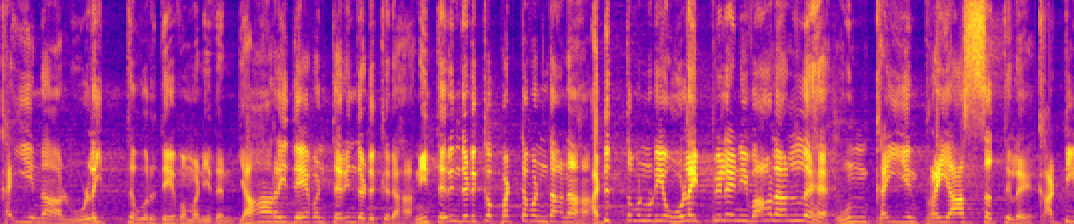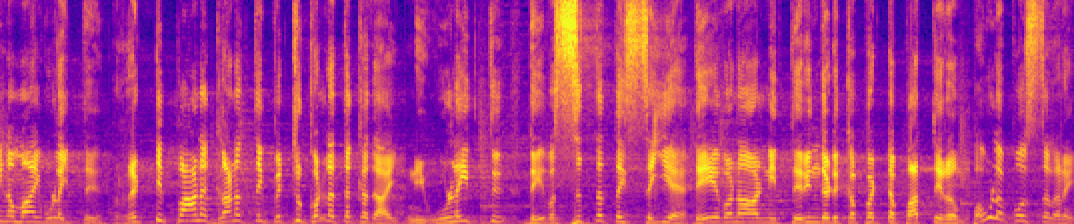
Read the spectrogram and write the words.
கையினால் உழைத்து அடுத்த ஒரு தேவ மனிதன். யாரை தேவன் தெரிந்தெடுக்கிறார்? நீ தெரிந்தெடுக்கப்பட்டவன் தானா? அடுத்தவனுடைய உழைப்பிலே நீ வாழ அல்ல. உன் கையின் பிரயாசத்திலே கடினமாய் உழைத்து ரெட்டிப்பான கனத்தை பெற்றுக்கொள்ளத்தக்கதாய் நீ உழைத்து தேவ சித்தத்தை செய்ய தேவனால் நீ தெரிந்தெடுக்கப்பட்ட பாத்திரம். பௌல போஸ்தலனை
